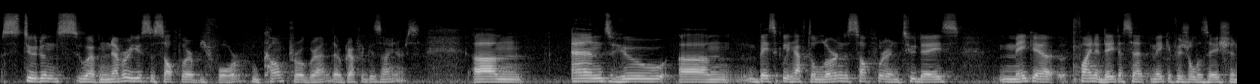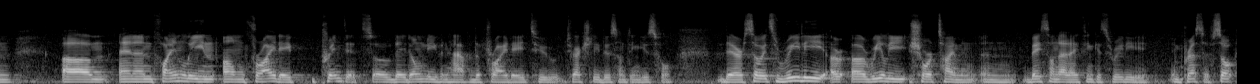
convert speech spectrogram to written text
students who have never used the software before, who can't program, they're graphic designers, um, and who um, basically have to learn the software in two days, make a, find a data set, make a visualization, Um, and then finally, in, on Friday, print it so they don't even have the Friday to, to actually do something useful there. So it's really a, a really short time, and, and, based on that, I think it's really impressive. So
